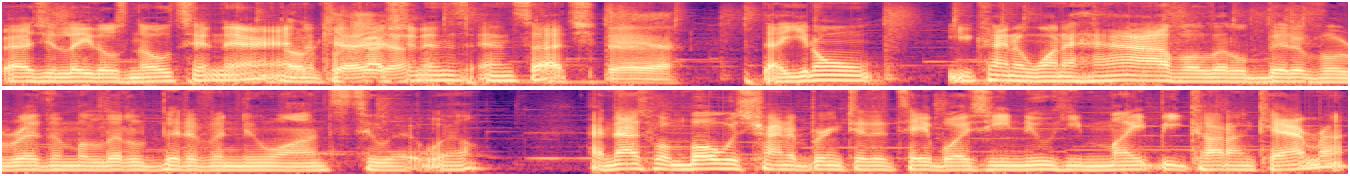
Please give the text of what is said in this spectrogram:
as you lay those notes in there and the Okay, yeah. percussion and, and such. Yeah, That you don't. You kind of want to have a little bit of a rhythm, a little bit of a nuance to it, Will. And that's what Mo was trying to bring to the table as he knew he might be caught on camera.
